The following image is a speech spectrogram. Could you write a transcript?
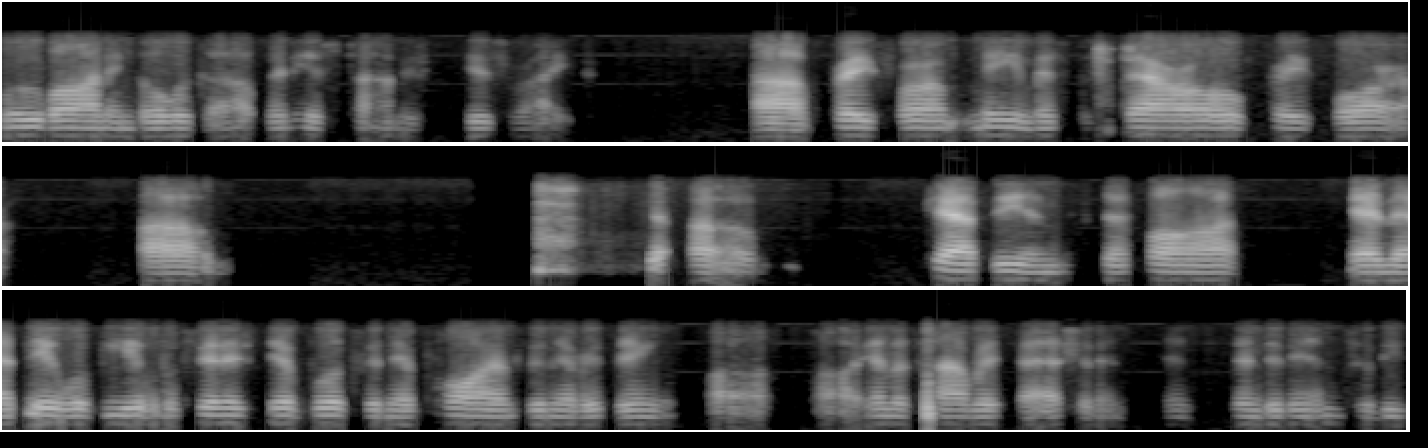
move on and go with God when His time is, is right. Uh, pray for me, Mr. Sparrow. Pray for um, uh, Kathy and Stefan, and that they will be able to finish their books and their poems and everything uh, uh, in a timely fashion and, and send it in to be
